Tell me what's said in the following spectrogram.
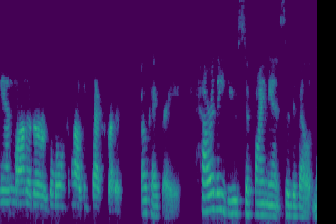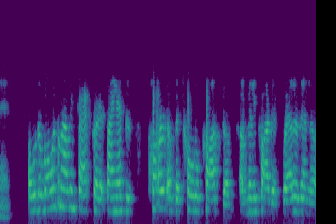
and monitor the low income housing tax credit. Okay, great. How are they used to finance the development? Oh, the low income housing tax credit finances part of the total cost of, of many projects rather than the,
